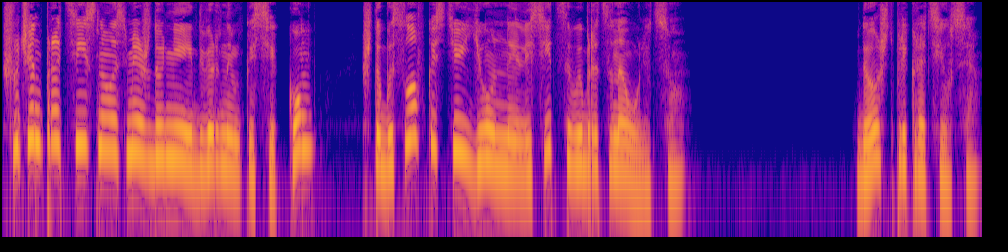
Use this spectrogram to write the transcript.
Шучен протиснулась между ней и дверным косяком, чтобы с ловкостью юной лисицы выбраться на улицу. Дождь прекратился.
